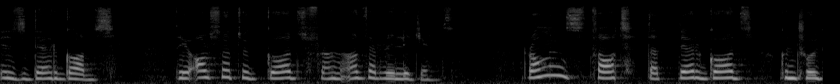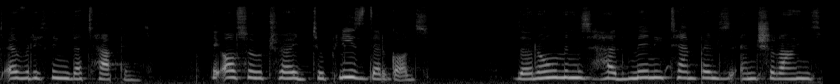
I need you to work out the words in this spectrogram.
is their gods. They also took gods from other religions. Romans thought that their gods controlled everything that happened. They also tried to please their gods. The Romans had many temples and shrines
